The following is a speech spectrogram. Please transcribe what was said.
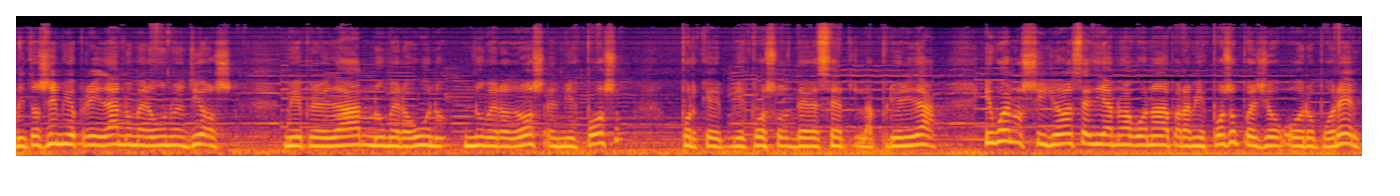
Entonces mi prioridad número uno es Dios. Mi prioridad número uno. Número dos es mi esposo, porque mi esposo debe ser la prioridad. Y bueno, si yo ese día no hago nada para mi esposo, pues yo oro por él.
